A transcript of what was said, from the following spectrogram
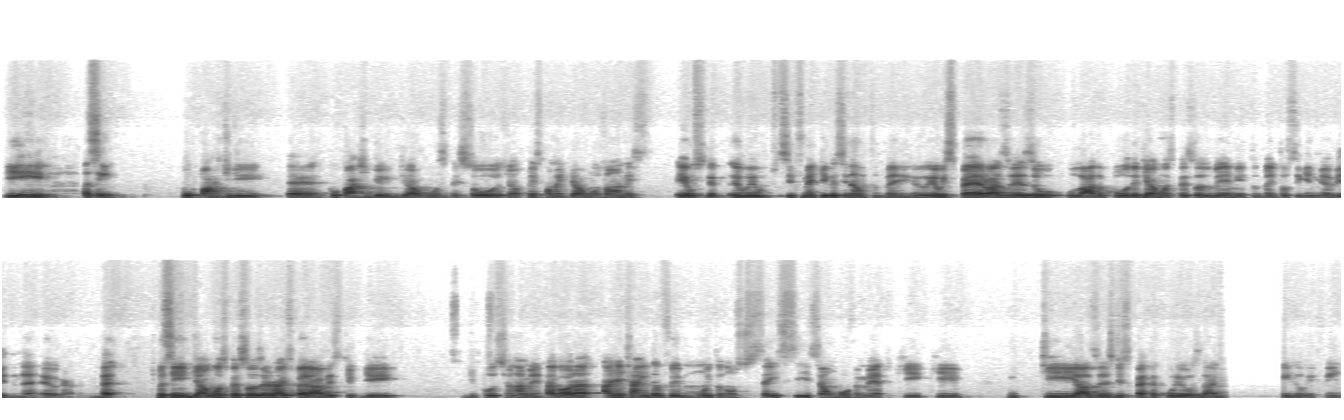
E, assim, por parte de, é, por parte de, de algumas pessoas, de, principalmente de alguns homens, eu, eu, eu, simplesmente digo assim, não, tudo bem, eu, eu espero, às vezes, o, o, lado podre de algumas pessoas mesmo e tudo bem, estou seguindo minha vida, né? Eu, de, tipo assim, de algumas pessoas eu já esperava esse tipo de, de posicionamento. Agora, a gente ainda vê muito, não sei se isso é um movimento que, que, que às vezes desperta curiosidade, ou enfim,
